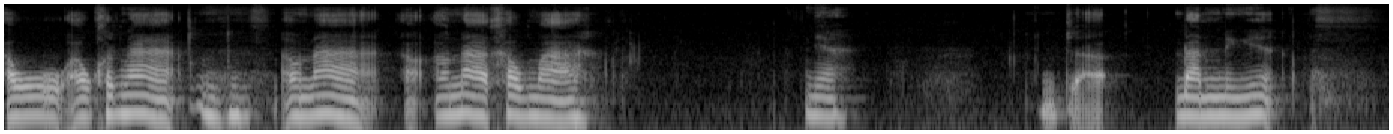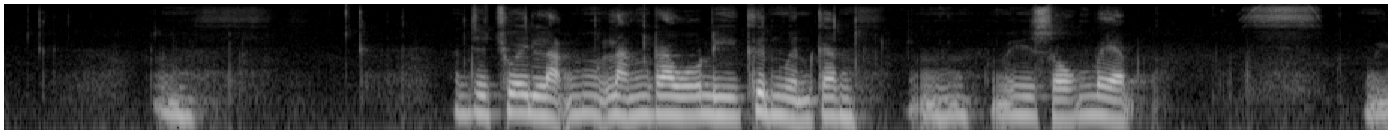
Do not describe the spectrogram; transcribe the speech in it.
เอาเอาข้างหน้า เอาหน้า เอาหน้าเข้ามา เนี่ย จะดันอย่างเงี้ยอืมมันจะช่วยหลังหลังเราดีขึ้นเหมือนกันมมีสองแบบ มี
